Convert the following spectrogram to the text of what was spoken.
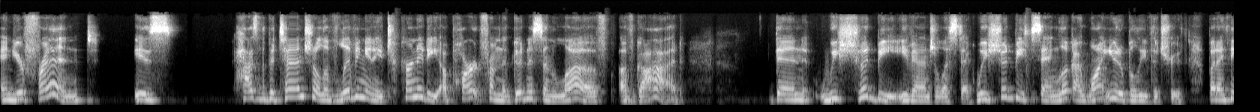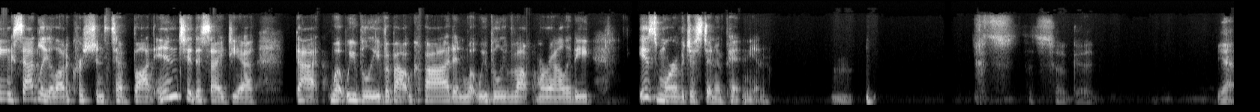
and your friend is has the potential of living in eternity apart from the goodness and love of God, then we should be evangelistic. We should be saying, look, I want you to believe the truth. But I think sadly, a lot of Christians have bought into this idea that what we believe about God and what we believe about morality is more of just an opinion. Mm. That's, that's so good. Yeah.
